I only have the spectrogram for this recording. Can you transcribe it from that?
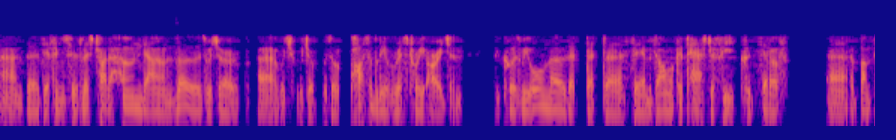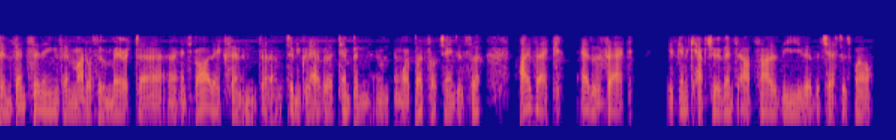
uh, the definition says let's try to hone down on those which are uh, which which are, which are possibly of respiratory origin because we all know that, that uh, say, abdominal catastrophe could set off uh, a bump in vent settings and might also merit uh, uh antibiotics and certainly could have a temp and, and, white blood cell changes. So IVAC as a VAC is going to capture events outside of the, the, the chest as well.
